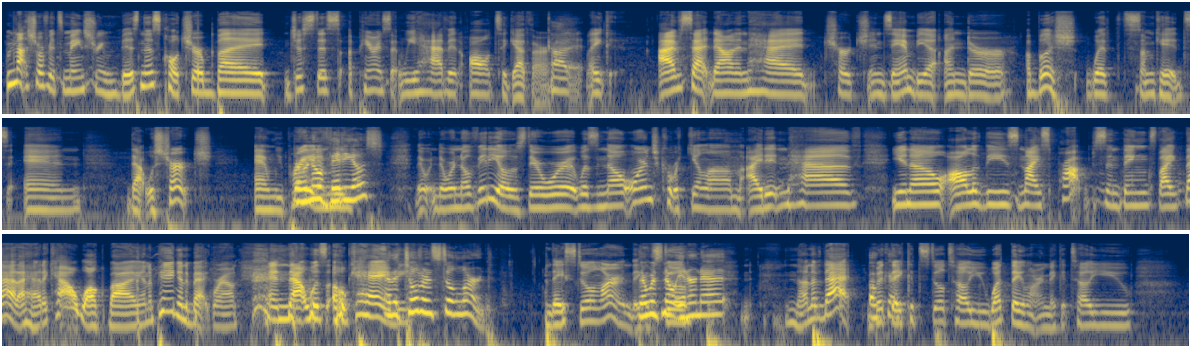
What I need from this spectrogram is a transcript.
I'm not sure if it's mainstream business culture, but just this appearance that we have it all together. Got it. Like I've sat down and had church in Zambia under a bush with some kids, and that was church. And we There were no and we- videos. there, were- there were no videos. There were it was no orange curriculum. I didn't have you know all of these nice props and things like that. I had a cow walk by and a pig in the background, and that was okay. And the children still learned. they still learned. They There was no still- internet. none of that but they could still tell you what they learned they could tell you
